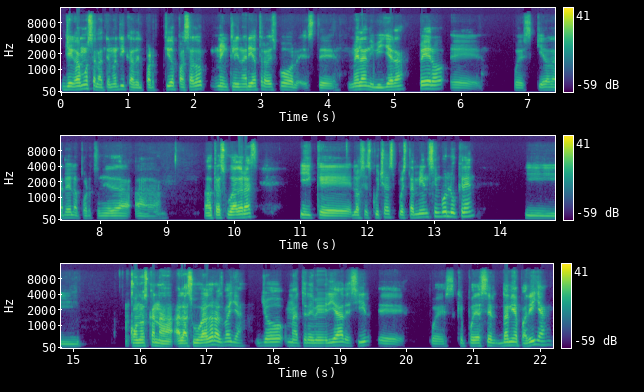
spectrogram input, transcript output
llegamos a la temática del partido pasado, me inclinaría otra vez por este, Melanie Villeda, pero eh, pues quiero darle la oportunidad a, otras jugadoras y que los escuchas pues también se involucren y conozcan a, las jugadoras, vaya. Yo me atrevería a decir eh, pues que puede ser Dania Padilla,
